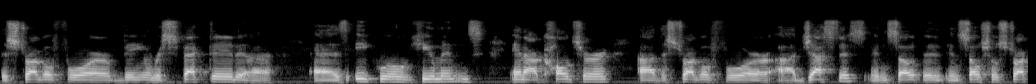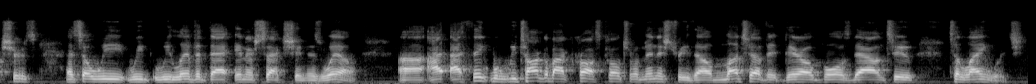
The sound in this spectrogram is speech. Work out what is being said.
the struggle for being respected uh, as equal humans in our culture, uh, the struggle for uh, justice in so in social structures, and so we we we live at that intersection as well. Uh, I, I, think when we talk about cross cultural ministry, though, much of it, Darrell, boils down to to language,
